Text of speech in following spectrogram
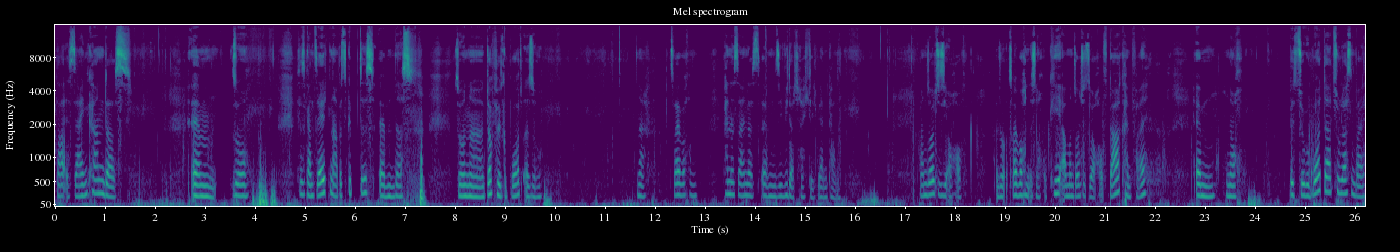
Da es sein kann, dass ähm, so es ist ganz selten, aber es gibt es, ähm, dass so eine Doppelgeburt, also nach zwei Wochen kann es sein, dass ähm, sie wieder trächtig werden kann. Man sollte sie auch auf, also zwei Wochen ist noch okay, aber man sollte sie auch auf gar keinen Fall ähm, noch bis zur Geburt dazulassen, weil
